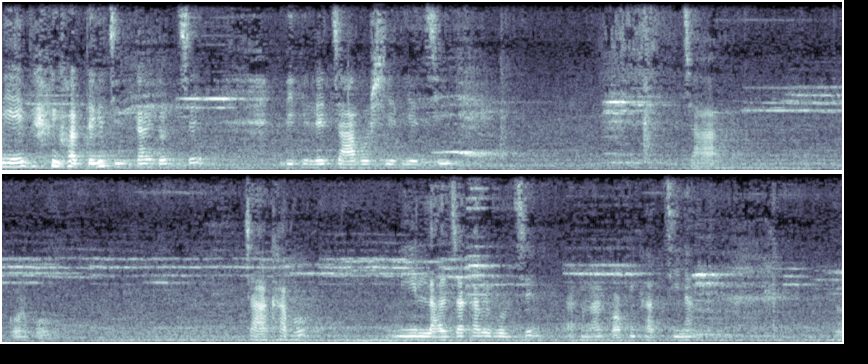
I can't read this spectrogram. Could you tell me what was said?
মেয়ে ঘর থেকে চিৎকার করছে। বিকেলে চা বসিয়ে দিয়েছি। চা করব। চা খাব। মেয়ের লাল চা খাবে বলছে। এখন আর কফি খাচ্ছি না। তো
